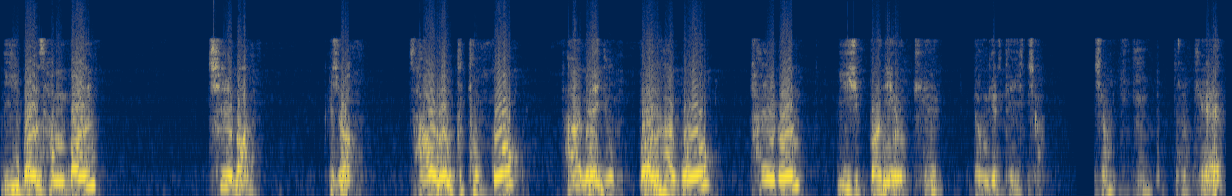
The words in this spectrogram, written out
2번, 3번, 7번. 그죠? 4, 5는 붙었고, 다음에 6번하고 8번, 20번이 이렇게 연결되어 있죠. 그죠? 이렇게.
